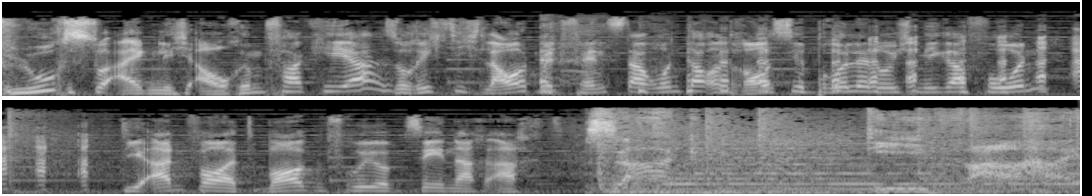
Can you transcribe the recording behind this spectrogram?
Fluchst du eigentlich auch im Verkehr? So richtig laut mit Fenster runter und raus hier Brülle durch Megafon? Die Antwort morgen früh um 10 nach 8. Sag die Wahrheit.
